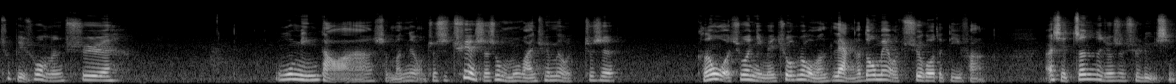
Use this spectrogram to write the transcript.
就比如说我们去乌名岛啊什么那种，就是确实是我们完全没有，就是可能我去过你没去，或者我们两个都没有去过的地方，而且真的就是去旅行，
